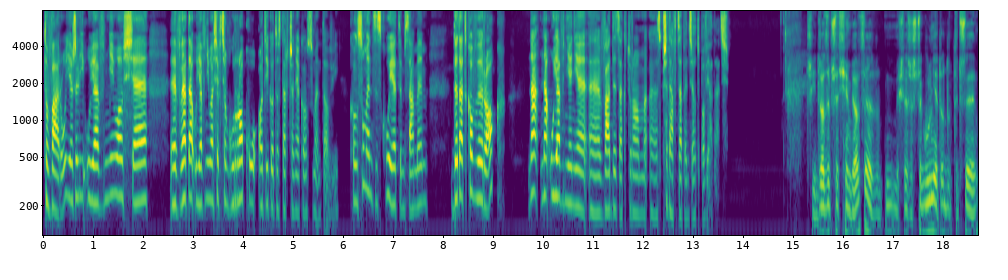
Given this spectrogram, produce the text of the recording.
towaru, jeżeli ujawniło się, e, wada ujawniła się w ciągu roku od jego dostarczenia konsumentowi. Konsument zyskuje tym samym dodatkowy rok na, na ujawnienie e, wady, za którą e, sprzedawca będzie odpowiadać. Czyli drodzy przedsiębiorcy, myślę, że szczególnie to dotyczy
